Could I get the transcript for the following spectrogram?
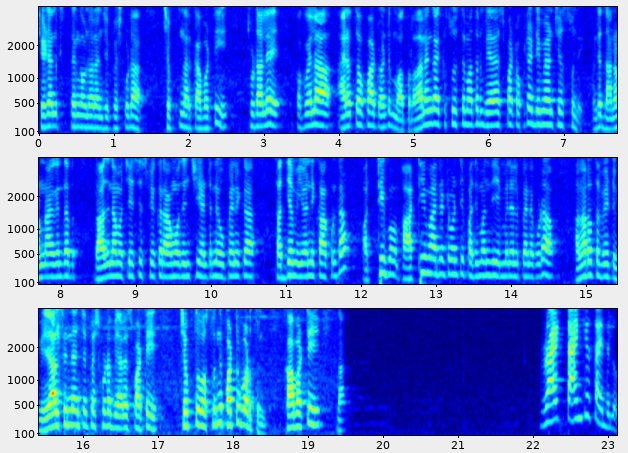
చేయడానికి సిద్ధంగా ఉన్నారని చెప్పేసి కూడా చెప్తున్నారు కాబట్టి చూడాలి. ఒకవేళ ఆయనతో పాటు అంటే మా ప్రధానంగా ఇక్కడ చూస్తే మాత్రం బీఆర్ఎస్ పార్టీ ఒకటే డిమాండ్ చేస్తుంది. అంటే దానం నాగేందర్ రాజీనామా చేసి స్పీకర్ ఆమోదించి వెంటనే ఉప ఎన్నిక తథ్యం ఇవన్నీ కాకుండా పార్టీ పార్టీ మారినటువంటి పది మంది ఎమ్మెల్యేల పైన కూడా అనర్హత వేటు వేయాల్సిందే అని చెప్పేసి కూడా బీఆర్ఎస్ పార్టీ చెప్తూ వస్తుంది పట్టుబడుతుంది. కాబట్టి రైట్ థ్యాంక్ యూ సైదులు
